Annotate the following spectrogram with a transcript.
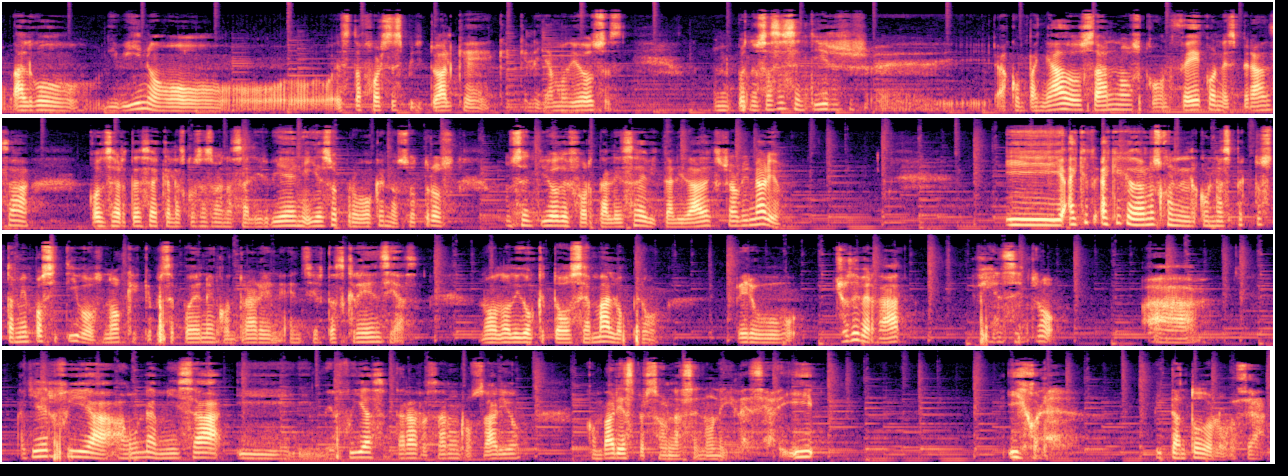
algo divino o, esta fuerza espiritual que, le llamo Dios pues nos hace sentir eh, acompañados, sanos, con fe, con esperanza, con certeza de que las cosas van a salir bien y eso provoca en nosotros un sentido de fortaleza, de vitalidad extraordinario. Y hay que, hay que quedarnos con, con, aspectos también positivos, ¿no? Que, que se pueden encontrar en, en, ciertas creencias. No, no digo que todo sea malo, pero, pero yo de verdad, fíjense, yo, ayer fui a, una misa y, me fui a sentar a rezar un rosario con varias personas en una iglesia. Y, híjole, vi tanto dolor, o sea,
